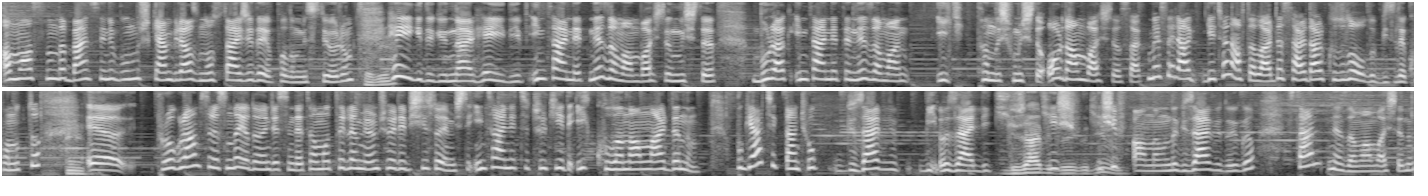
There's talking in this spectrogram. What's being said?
Ama aslında ben seni bulmuşken biraz nostalji de yapalım istiyorum. Tabii. Hey gidi günler hey deyip internet ne zaman başlamıştı? Burak internete ne zaman ilk tanışmıştı. Oradan başlasak. Mesela geçen haftalarda Serdar Kuzuloğlu bizle konuktu. Evet. Ee, program sırasında ya da öncesinde tam hatırlamıyorum şöyle bir şey söylemişti. İnterneti Türkiye'de ilk kullananlardanım. Bu gerçekten çok güzel bir, bir özellik. Güzel bir Keş, duygu değil keşif mi? anlamında güzel bir duygu. Sen ne zaman başladın?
